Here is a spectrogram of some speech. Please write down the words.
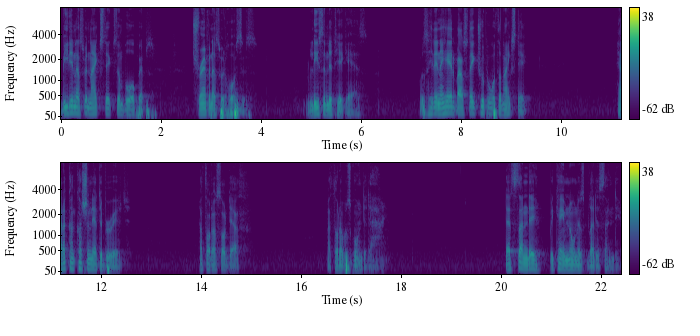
beating us with nightsticks and bullwhips, tramping us with horses, releasing the tear gas was hit in the head by a state trooper with a nightstick. Had a concussion at the bridge. I thought I saw death. I thought I was going to die. That Sunday became known as Bloody Sunday.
